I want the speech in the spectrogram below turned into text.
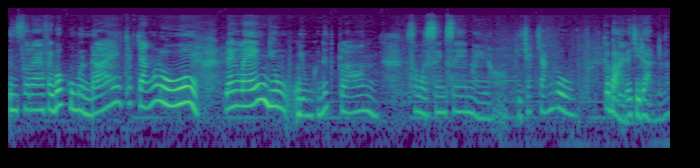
Instagram Facebook của mình đấy chắc chắn luôn. Lén lén dùng dùng cái nick clone xong rồi xem xem này nọ thì chắc chắn luôn. Cái bài đó chị rành lắm.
